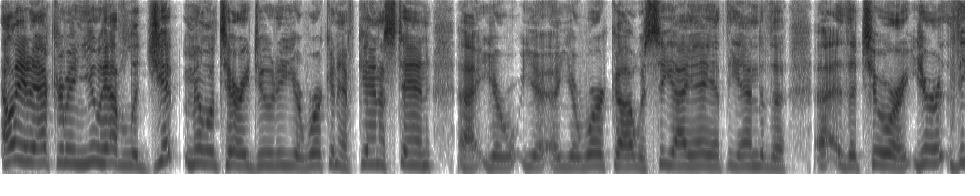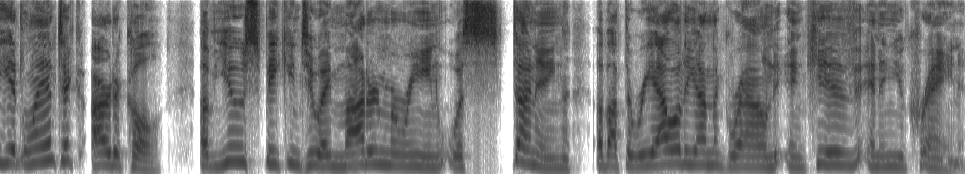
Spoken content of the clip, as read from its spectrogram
Elliot Ackerman, you have legit military duty. Your work in Afghanistan, uh, your, your, your work uh, with CIA at the end of the uh, the tour. Your the Atlantic article of you speaking to a modern Marine was stunning about the reality on the ground in Kiev and in Ukraine.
